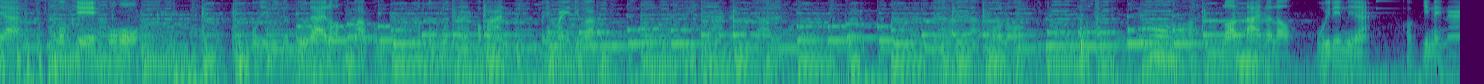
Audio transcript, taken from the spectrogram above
อย่าโอเคโอ้โห ได้เหรอผมว่าผมประตูทางเข้าบ้านใหม่ๆดีกว่าเฮ้ยอย่านะอย่านะอย่าอย่าขอร้องโอ้ยรอดตายแล้วเหรออุ้ยได้เนื้อ ขอกินหน่อยนะ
